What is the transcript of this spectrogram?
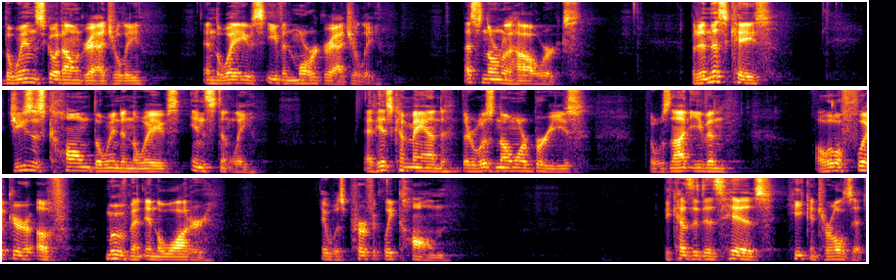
the winds go down gradually and the waves even more gradually. That's normally how it works. But in this case, Jesus calmed the wind and the waves instantly. At his command, there was no more breeze. There was not even a little flicker of movement in the water. It was perfectly calm. Because it is His, He controls it.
